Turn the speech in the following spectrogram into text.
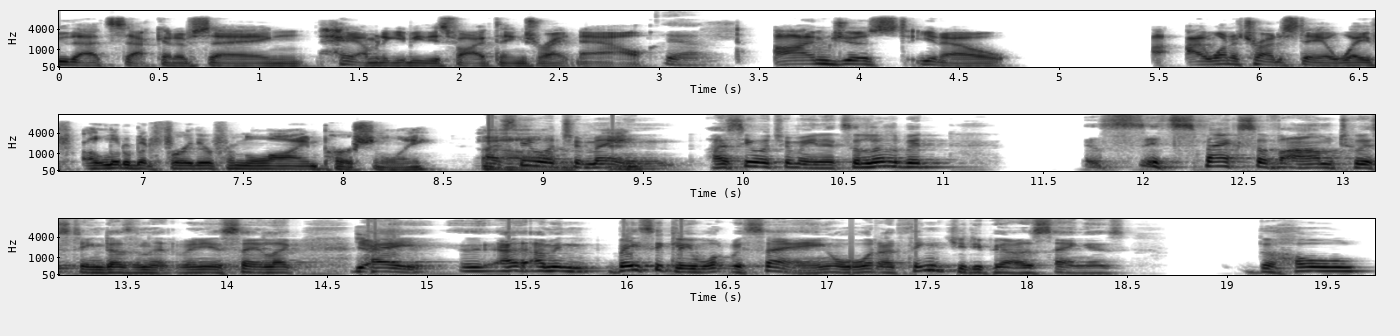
do that second of saying, "Hey, I'm going to give you these five things right now." Yeah. I'm just, you know, I, I want to try to stay away a little bit further from the line personally. I see um, what you um, mean. And, I see what you mean. It's a little bit. It's, it smacks of arm twisting, doesn't it? When you say like, yeah. "Hey," I, I mean, basically, what we're saying, or what I think GDPR is saying, is the whole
